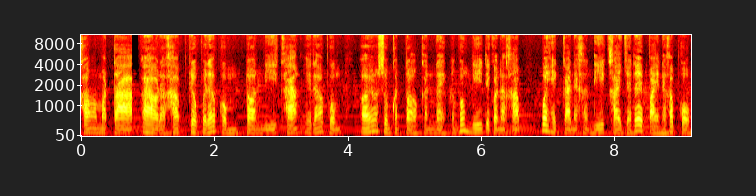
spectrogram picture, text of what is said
คำอมตะอ้าวละครับจบไปแล้วผมตอนนี้ค้างไปแล้วผมเอาไว้ชมกันต่อกันในวันพรุ่งนี้ดีกว่านะครับ ว่าเหตุการณ์ในครั้งนี้ใครจะได้ไปนะครับผม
